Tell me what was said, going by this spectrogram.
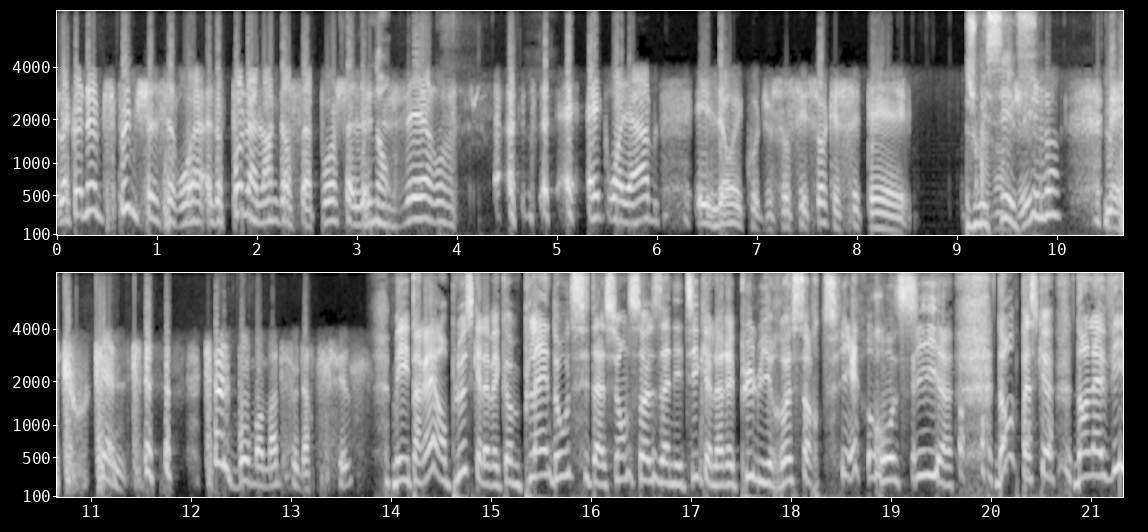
Je la connais un petit peu, Michel Serrois. Elle n'a pas la langue dans sa poche. Elle a une verve incroyable. Et là, écoute, ça, c'est sûr que c'était Jouissif. arrangé, là. Mais quel, quel beau moment de feu d'artifice. Mais il paraît en plus qu'elle avait comme plein d'autres citations de Sol Zanetti qu'elle aurait pu lui ressortir aussi. Donc, parce que dans la vie,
